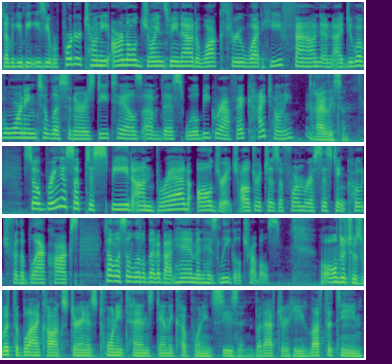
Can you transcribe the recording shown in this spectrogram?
WBEZ reporter Tony Arnold joins me now to walk through what he found. And I do have a warning to listeners details of this will be graphic. Hi, Tony. Hi, Lisa. So bring us up to speed on Brad Aldrich. Aldrich is a former assistant coach for the Blackhawks. Tell us a little bit about him and his legal troubles. Well, Aldrich was with the Blackhawks during his 2010 Stanley Cup winning season, but after he left the team,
